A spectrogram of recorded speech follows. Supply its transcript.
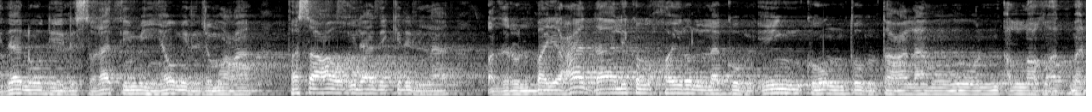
ইদা নুদিয়া লিসসালাতি মিন ইয়াউমিল জুমআ। ফাসআউ ইলা যিকরিল্লাহ। ওয়াযরুল বাইআ যালিকুম খায়রুল লাকুম ইন কুনতুম তা'লামুন আল্লাহু আকবার।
